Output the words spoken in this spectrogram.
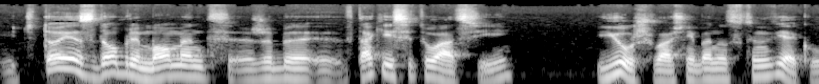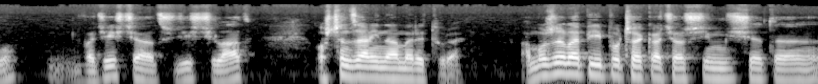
I czy to jest dobry moment, żeby w takiej sytuacji, już właśnie będąc w tym wieku, 20-30 lat, oszczędzali na emeryturę? A może lepiej poczekać, aż im się te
